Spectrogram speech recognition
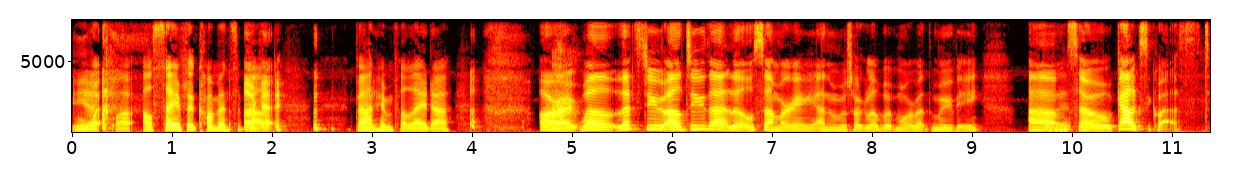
we'll Yeah. wait- well, I'll save the comments about Okay. about him for later. All right. Well, let's do. I'll do that little summary, and then we'll talk a little bit more about the movie. Um, so, Galaxy Quest.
